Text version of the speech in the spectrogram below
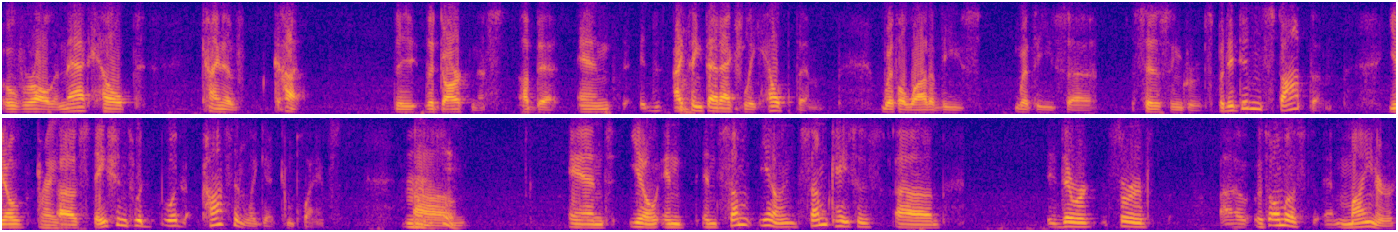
overall, and that helped kind of cut the the darkness a bit. And it, I think that actually helped them with a lot of these with these uh, citizen groups, but it didn't stop them. You know, right. uh, stations would would constantly get complaints. Mm-hmm. Um, and you know, in in some you know in some cases, uh, there were sort of uh, it was almost minor,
